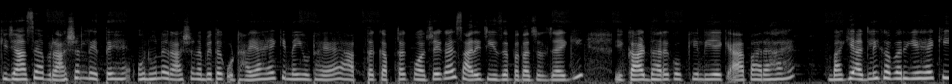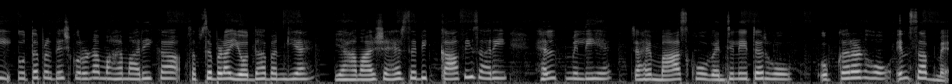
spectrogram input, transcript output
कि जहाँ से आप राशन लेते हैं, उन्होंने राशन अभी तक उठाया है कि नहीं उठाया है, आप तक कब तक पहुंचेगा सारी चीज़ें पता चल जाएगी। ये कार्ड धारकों के लिए एक ऐप आ रहा है। बाकी अगली खबर ये है कि उत्तर प्रदेश कोरोना महामारी का सबसे बड़ा योद्धा बन गया है। यहाँ हमारे शहर से भी काफ़ी सारी हेल्प मिली है, चाहे मास्क हो वेंटिलेटर हो, उपकरण हो, इन सब में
